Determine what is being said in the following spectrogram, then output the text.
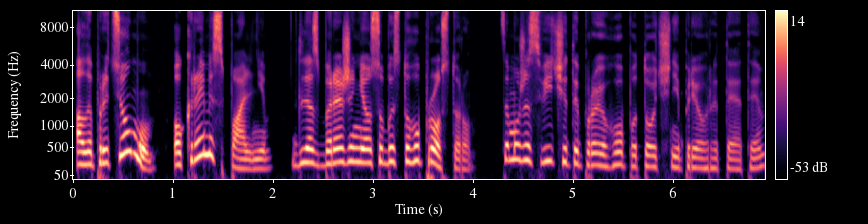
але при цьому окремі спальні для збереження особистого простору. Це може свідчити про його поточні пріоритети.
